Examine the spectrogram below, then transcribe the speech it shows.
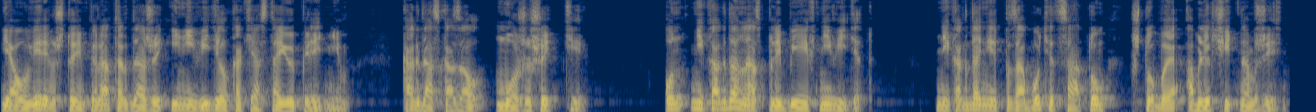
Я уверен, что император даже и не видел, как я стою перед ним, когда сказал «можешь идти». Он никогда нас, плебеев, не видит, никогда не позаботится о том, чтобы облегчить нам жизнь.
